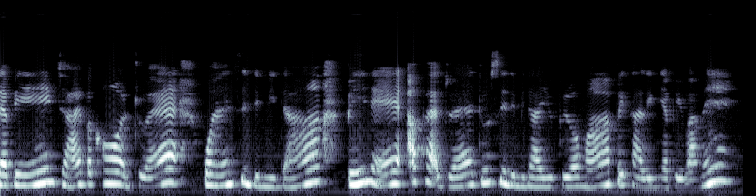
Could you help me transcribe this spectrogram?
လက်ပင်ဂျိုင်းပခေါ့အတွက်1 cm ဘေးနဲ့အောက်ဖက်အတွက်2 cm ယူပြီးတော့မှပိတ်စာလေးညှက်ပေးပါမယ်။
